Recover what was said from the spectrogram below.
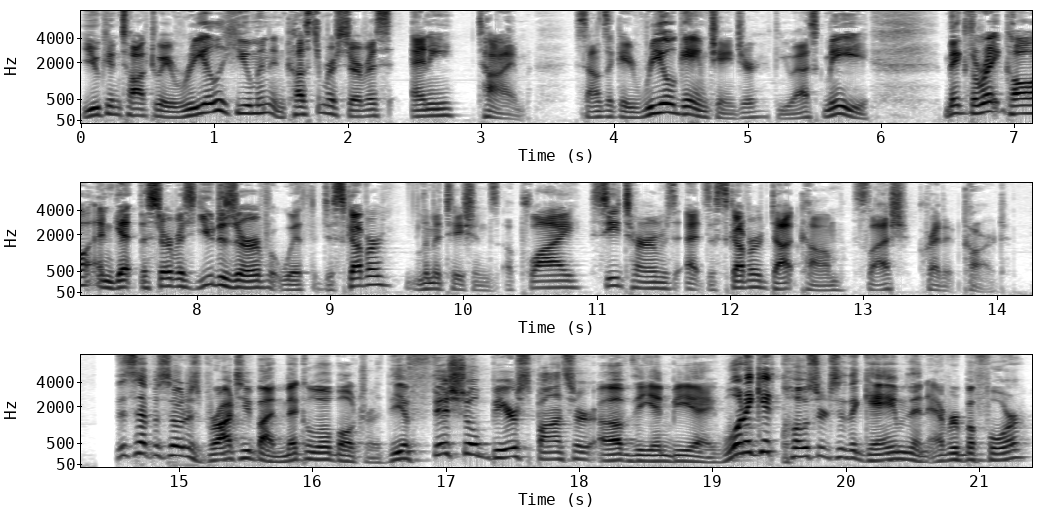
You can talk to a real human in customer service anytime. Sounds like a real game changer, if you ask me. Make the right call and get the service you deserve with Discover. Limitations apply. See terms at discover.com slash credit card. This episode is brought to you by Michelob Ultra, the official beer sponsor of the NBA. Want to get closer to the game than ever before?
